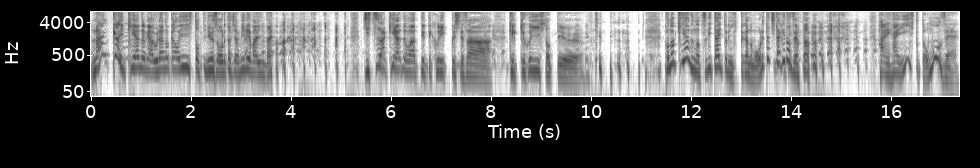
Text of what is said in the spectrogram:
何回キアヌが裏の顔いい人ってニュースを俺たちは見ればいいんだよ。実はキアヌはって言ってクリックしてさ、結局いい人っていう。このキアヌの釣りタイトルに引っかかるのも俺たちだけだぜ、多分。はいはい、いい人って思うぜ。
